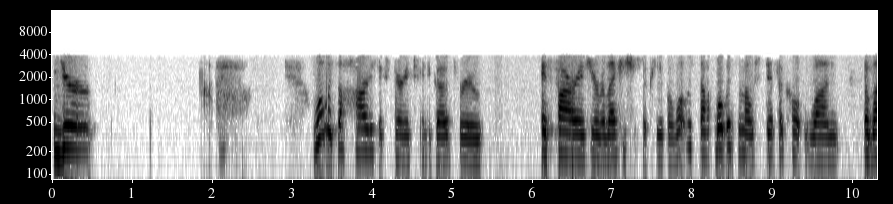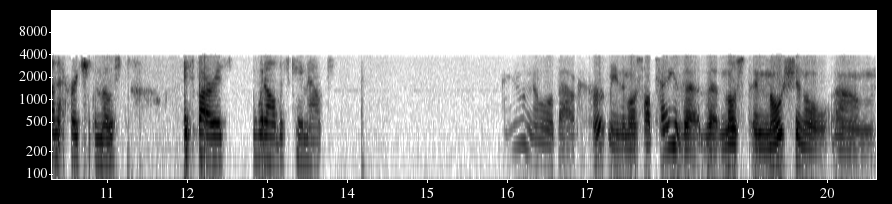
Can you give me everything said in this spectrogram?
your what was the hardest experience for you to go through as far as your relationships with people? What was the what was the most difficult one, the one that hurt you the most as far as when all this came out? Don't know about hurt me the most. I'll tell you the the most emotional um,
